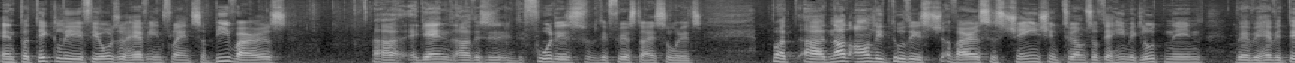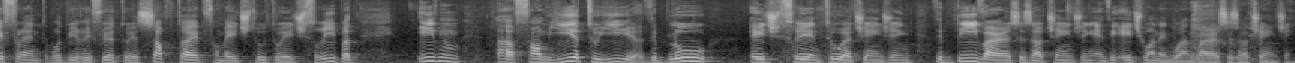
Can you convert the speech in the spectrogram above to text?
and particularly if you also have influenza B virus, uh, again, uh, this is the 40s, the first isolates, but uh, not only do these viruses change in terms of their hemagglutinin, where we have a different, what we refer to as subtype from H2 to H3. But even uh, from year to year, the blue H3 and 2 are changing, the B viruses are changing, and the H1 and 1 viruses are changing.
